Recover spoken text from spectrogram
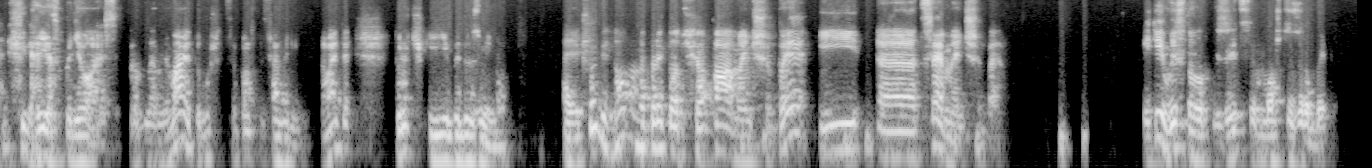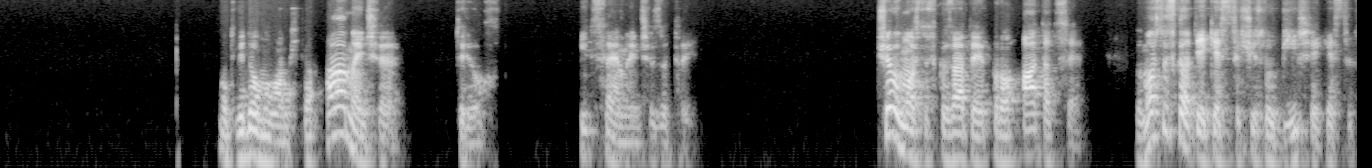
я, я сподіваюся, проблем немає, тому що це просто ця нерівність. Давайте трошки її видозмінимо. А якщо відомо, наприклад, що А менше Б і е, С менше Б, який висновок ви звідси можете зробити? От відомо вам, що А менше трьох і С менше за 3. Що ви можете сказати про А та С? Ви можете сказати, яке з цих чисел більше, яке з цих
